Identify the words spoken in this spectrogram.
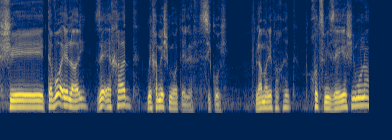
שתבוא אליי, זה אחד מחמש מאות אלף סיכוי. למה לפחד? חוץ מזה יש אמונה.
